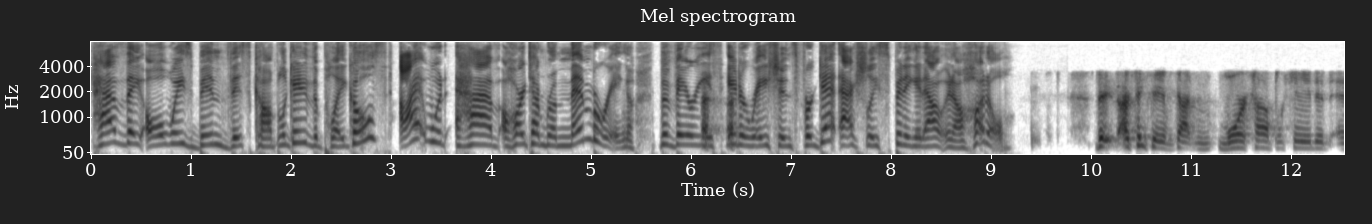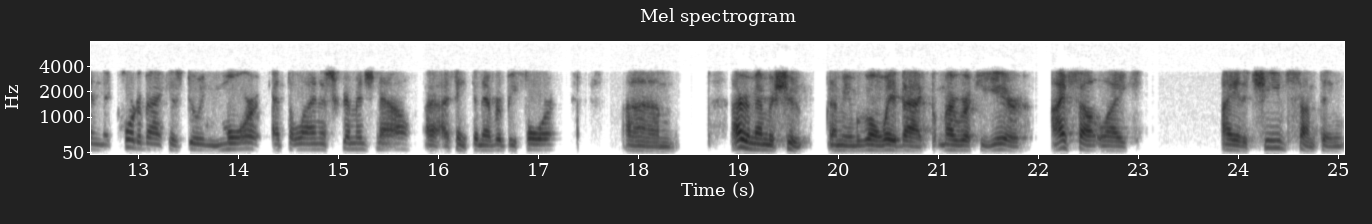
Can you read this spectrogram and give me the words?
Have they always been this complicated, the play calls? I would have a hard time remembering the various iterations, forget actually spitting it out in a huddle. I think they have gotten more complicated, and the quarterback is doing more at the line of scrimmage now, I think, than ever before. Um, I remember, shoot, I mean, we're going way back, but my rookie year, I felt like I had achieved something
